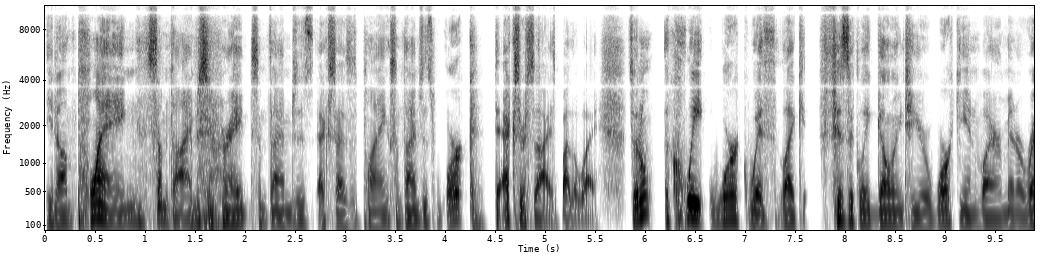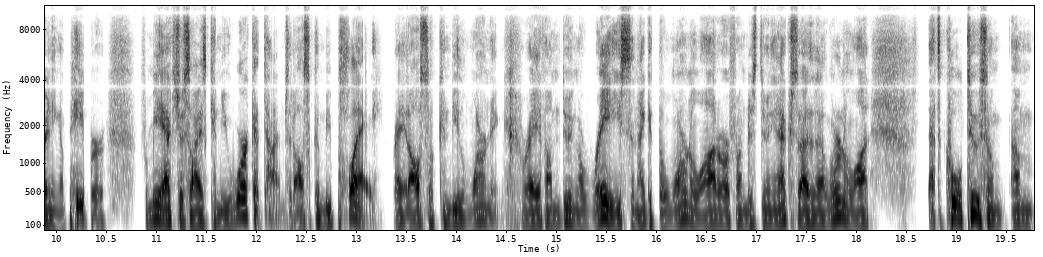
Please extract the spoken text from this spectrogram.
you know, I'm playing sometimes, right? Sometimes it's exercise is playing. Sometimes it's work to exercise, by the way. So don't equate work with like physically going to your working environment or writing a paper. For me, exercise can be work at times. It also can be play, right? It also can be learning, right? If I'm doing a race and I get to learn a lot, or if I'm just doing an exercise and I learn a lot, that's cool too. So I'm, I'm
